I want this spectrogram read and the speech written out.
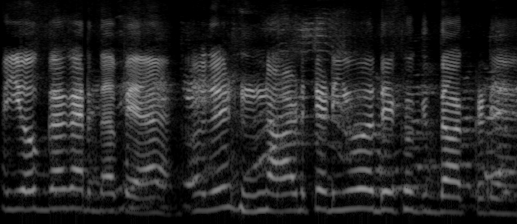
ਯੋਗਾ ਕਰਦਾ ਪਿਆ। ਉਹਦੇ ਨਾੜ ਚੜੀ, ਉਹ ਦੇਖੋ ਕਿੱਦਾਂ ਆਕੜਿਆ।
